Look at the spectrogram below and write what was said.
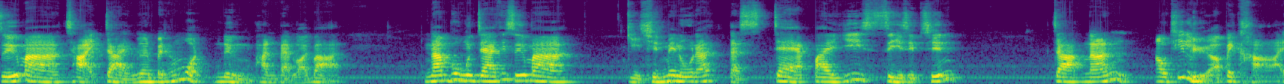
ซื้อมาจ่ายจ่ายเงินไปทั้งหมด 1,800 บาทนำพวงกุญแจที่ซื้อมากี่ชิ้นไม่รู้นะ แต่แจกไป 20 40 ชิ้น จากนั้นเอาที่เหลือไปขาย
